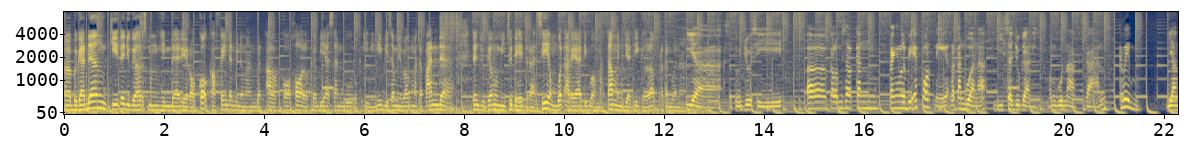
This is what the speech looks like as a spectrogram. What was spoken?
eh, begadang, kita juga harus menghindari rokok, kafein dan minuman beralkohol. Kebiasaan buruk ini nih bisa menyebabkan mata panda dan juga memicu dehidrasi yang membuat area di bawah mata menjadi gelap rekan buana. Iya, setuju sih. Eh, kalau misalkan pengen lebih effort nih, rekan buana bisa juga nih menggunakan krim yang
